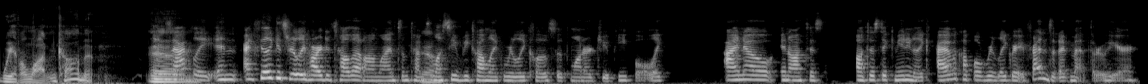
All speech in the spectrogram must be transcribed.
we have a lot in common. Exactly. And I feel like it's really hard to tell that online sometimes Yeah. unless you become like really close with one or two people. Like I know in autistic autistic community, like I have a couple really great friends that I've met through here.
